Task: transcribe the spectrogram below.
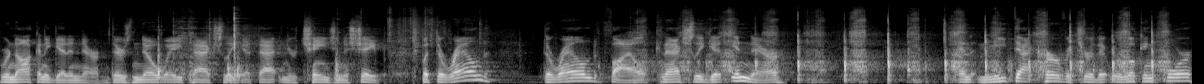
we're not gonna get in there. There's no way to actually get that and you're changing the shape. But the round, the round file can actually get in there and meet that curvature that we're looking for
